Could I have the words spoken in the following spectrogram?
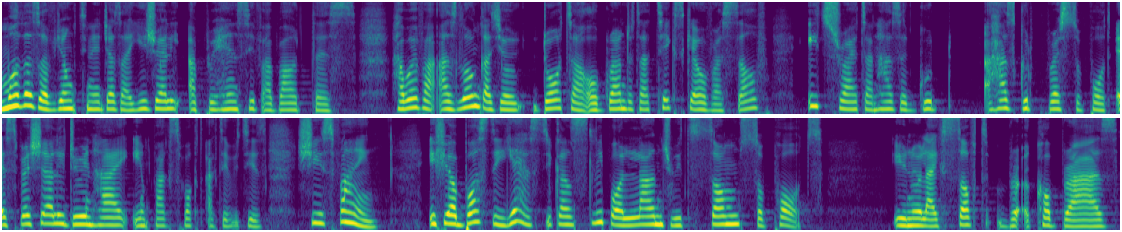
Mothers of young teenagers are usually apprehensive about this. However, as long as your daughter or granddaughter takes care of herself, eats right and has a good has good breast support, especially during high impact sport activities, she's fine. If you're busty, yes, you can sleep or lounge with some support. You know, like soft bra- cup bras,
